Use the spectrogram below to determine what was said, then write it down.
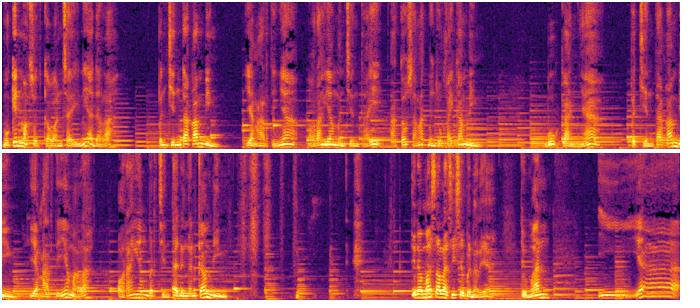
mungkin maksud kawan saya ini adalah pencinta kambing, yang artinya orang yang mencintai atau sangat menyukai kambing. Bukannya pecinta kambing, yang artinya malah orang yang bercinta dengan kambing. Tidak masalah sih sebenarnya. Cuman iya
